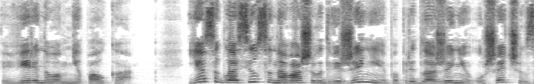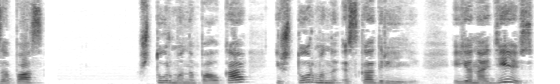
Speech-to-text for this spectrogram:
веренного мне полка. Я согласился на ваше выдвижение по предложению ушедших запас штурмана полка и штурмана эскадрильи, и я надеюсь,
